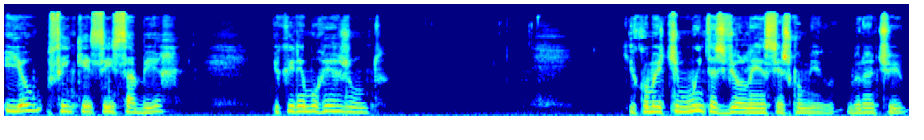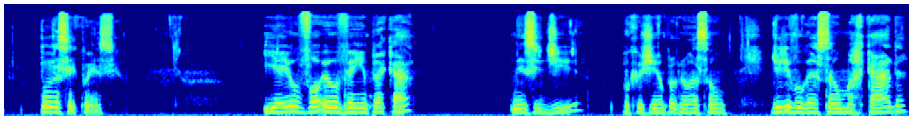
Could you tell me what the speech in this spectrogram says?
E eu, sem, que, sem saber, eu queria morrer junto. E cometi muitas violências comigo durante toda a sequência. E aí eu, vou, eu venho para cá, nesse dia, porque eu tinha uma programação de divulgação marcada.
